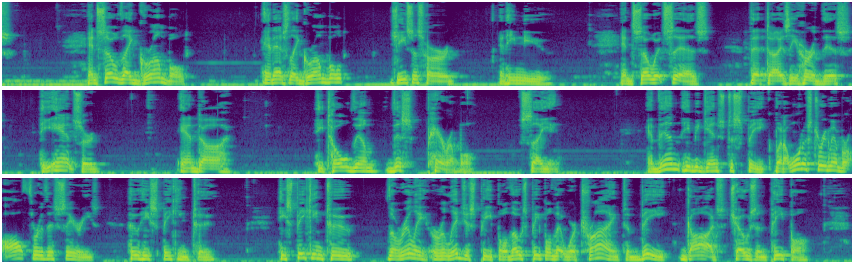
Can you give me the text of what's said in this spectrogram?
And so they grumbled. And as they grumbled, Jesus heard and he knew and so it says that uh, as he heard this, he answered and uh, he told them this parable, saying, and then he begins to speak. But I want us to remember all through this series who he's speaking to. He's speaking to the really religious people, those people that were trying to be God's chosen people.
